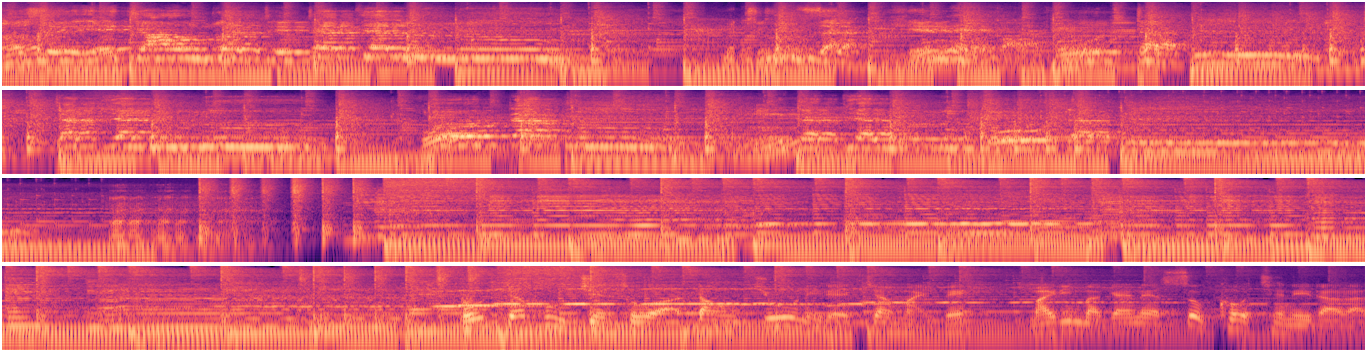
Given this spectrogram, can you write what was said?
တော်ဆွေအကြောင်းတွေတက်ပြက်လူလူမထူးစားခင်းနေပါဘိုးတက်ဘူးတက်ပြက်လူလူဘိုးတက်ဘူးတက်ပြက်လူလူဘိုးတက်ဘူးဘုတ်တက်မှုကျင်ဆိုးကအတောင်ကျိုးနေတဲ့ကြက်မိုင်ပဲမိုက်ဒီမကန်နဲ့စွတ်ခုတ်ချင်နေတာတာ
